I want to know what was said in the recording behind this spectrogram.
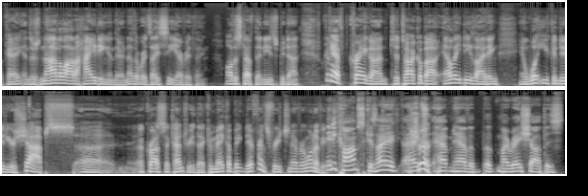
Okay, and there's not a lot of hiding in there. In other words, I see everything. All the stuff that needs to be done. We're going to have Craig on to talk about LED lighting and what you can do to your shops uh, across the country that can make a big difference for each and every one of you. Any comps? Because I, I Sure. happen to have a, a my race shop is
